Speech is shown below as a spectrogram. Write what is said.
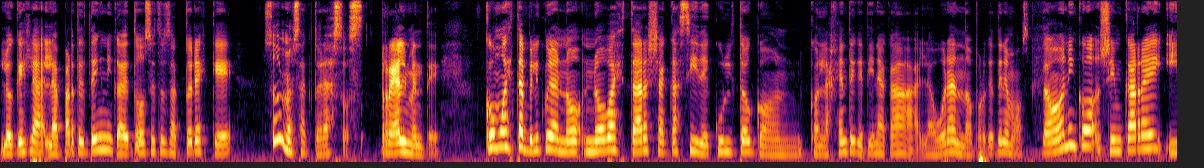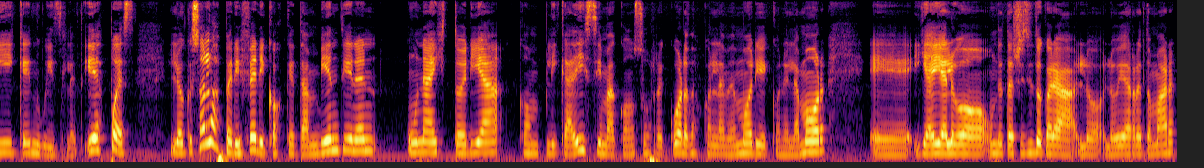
lo que es la, la parte técnica de todos estos actores que son unos actorazos, realmente cómo esta película no, no va a estar ya casi de culto con, la gente que tiene acá laburando, porque tenemos protagónico Jim Carrey y Kate Winslet. Y después, lo que son los periféricos, que también tienen una historia complicadísima con sus recuerdos, con la memoria y con el amor. Eh, y hay algo, un detallecito que ahora lo, voy a retomar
